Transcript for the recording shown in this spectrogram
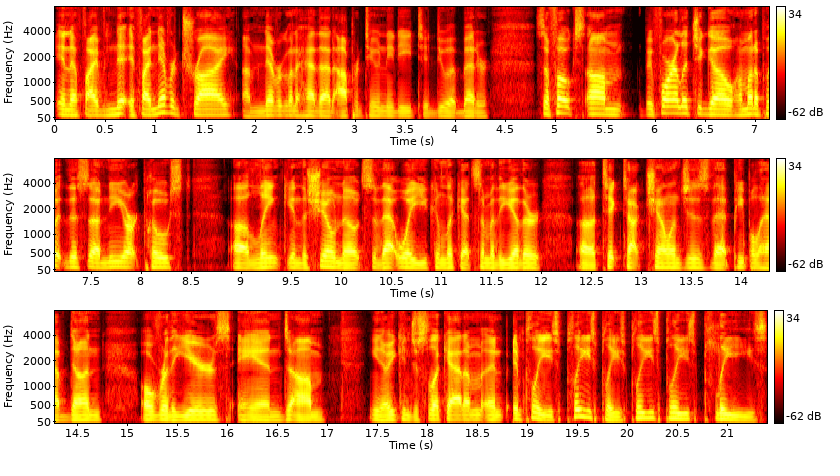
and if I've ne- if I never try, I'm never going to have that opportunity to do it better. So, folks, um, before I let you go, I'm going to put this uh, New York Post uh, link in the show notes so that way you can look at some of the other uh, TikTok challenges that people have done over the years. And, um, you know, you can just look at them and, and please, please, please, please, please, please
